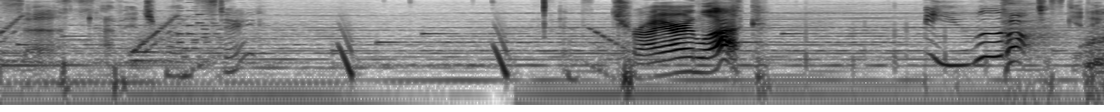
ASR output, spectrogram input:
this uh, savage monster. And try our luck. Just kidding.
